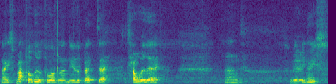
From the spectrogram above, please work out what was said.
Nice map of Liverpool isn't it, near the bed uh, tower there. And it's very nice.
